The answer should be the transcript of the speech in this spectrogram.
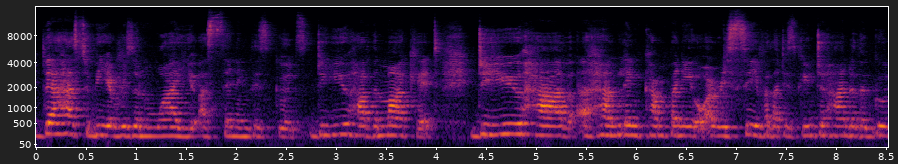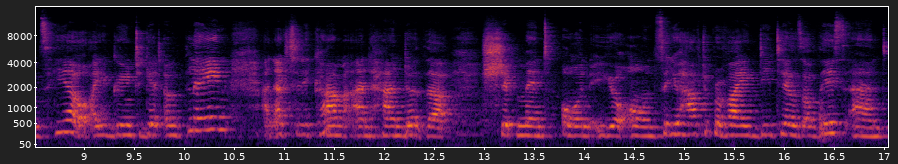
there has to be a reason why you are sending these goods. Do you have the market? Do you have a handling company or a receiver that is going to handle the goods here? Or are you going to get on plane and actually come and handle the shipment on your own? So you have to provide details of this and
